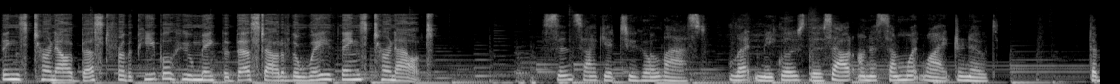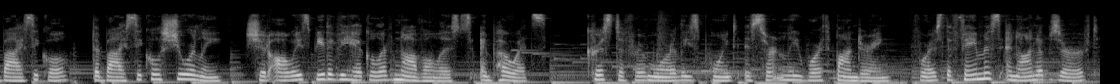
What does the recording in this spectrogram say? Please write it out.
things turn out best for the people who make the best out of the way things turn out. Since I get to go last, let me close this out on a somewhat lighter note. The bicycle, the bicycle surely, should always be the vehicle of novelists and poets. Christopher Morley's point is certainly worth pondering, for as the famous Anon observed,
